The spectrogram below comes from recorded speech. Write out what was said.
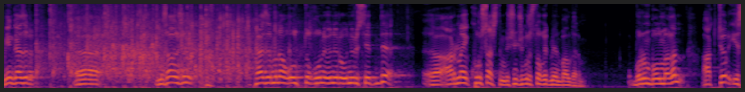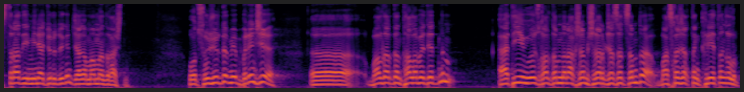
Мен қазір ә, мысалы үшін қазір мына ұлттық өнер университетінде ә, арнайы курс аштым. Үшінші курста оқиды менің балдарым. Бұрын болмаған актер эстрада и миниатюра деген жаңа мамандық аштым. Вот сол жерде мен бірінші ә, балдардан талап ететінім әтейі өз қалтамнан ақшам шығарып жасатсам да басқа жақтан кіретін қылып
